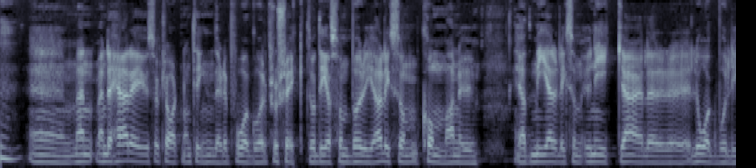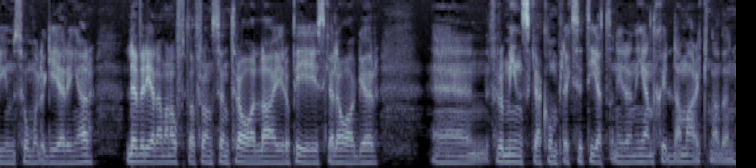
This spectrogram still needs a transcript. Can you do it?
Mm. Eh, men, men det här är ju såklart någonting där det pågår projekt och det som börjar liksom komma nu är att mer liksom unika eller eh, lågvolymshomologeringar levererar man ofta från centrala europeiska lager eh, för att minska komplexiteten i den enskilda marknaden.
